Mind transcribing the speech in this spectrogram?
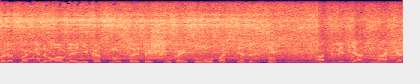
В этот момент главное не коснуться этой штукой лопасти. Отлетят нахер.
